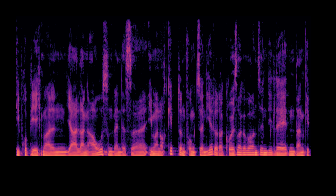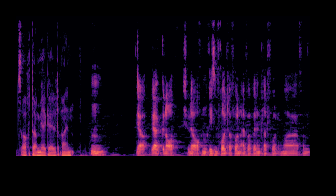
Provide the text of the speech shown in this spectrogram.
die probiere ich mal ein Jahr lang aus und wenn das äh, immer noch gibt und funktioniert oder größer geworden sind die Läden, dann gibt's auch da mehr Geld rein. Hm. Ja, ja, genau. Ich bin ja auch ein Riesenfreund davon, einfach bei den Plattformen immer von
